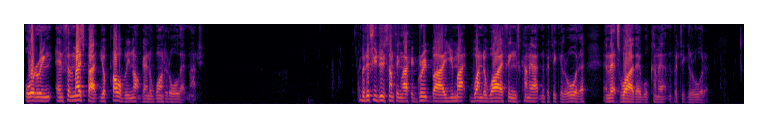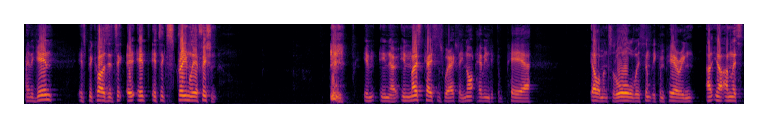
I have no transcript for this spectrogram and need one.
ordering, and for the most part, you're probably not going to want it all that much. But if you do something like a group by, you might wonder why things come out in a particular order, and that's why they will come out in a particular order. And again, it's because it's, it, it, it's extremely efficient. in, you know, in most cases, we're actually not having to compare elements at all. We're simply comparing, uh, you know, unless,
